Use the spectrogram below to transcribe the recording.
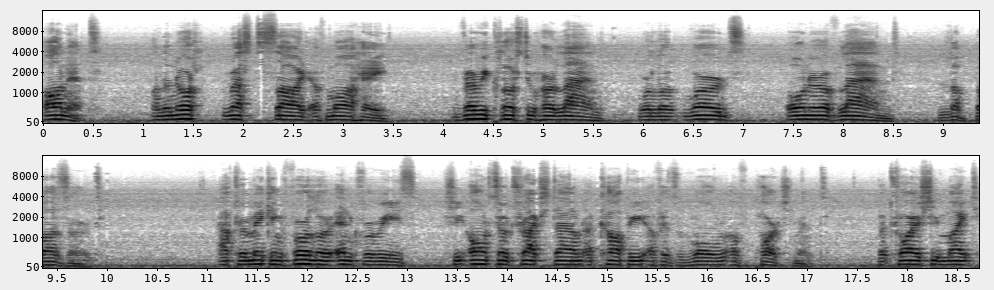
On it, on the northwest side of Mahe, very close to her land, were the words, owner of land, the buzzard. After making further inquiries, she also tracked down a copy of his roll of parchment, but try as she might,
